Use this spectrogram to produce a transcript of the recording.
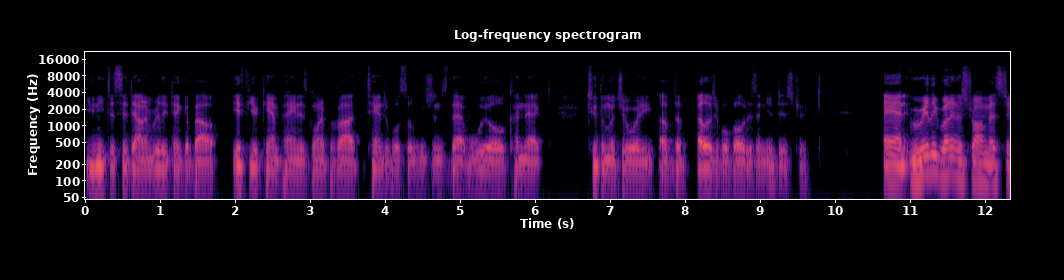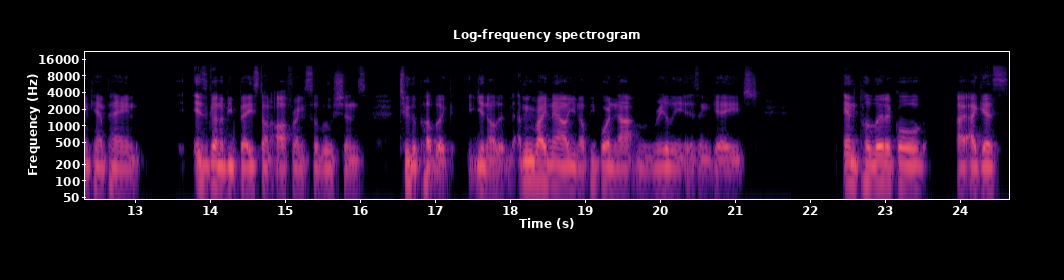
you need to sit down and really think about if your campaign is going to provide tangible solutions that will connect to the majority of the eligible voters in your district. And really running a strong messaging campaign is going to be based on offering solutions to the public you know i mean right now you know people are not really as engaged in political i, I guess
